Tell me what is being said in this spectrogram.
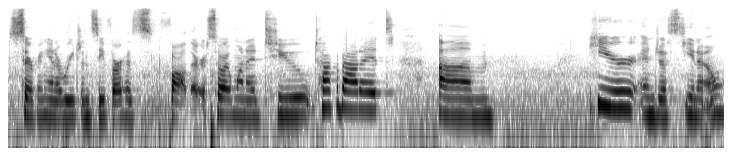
serving in a regency for his father. So I wanted to talk about it. Um, here and just, you know,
